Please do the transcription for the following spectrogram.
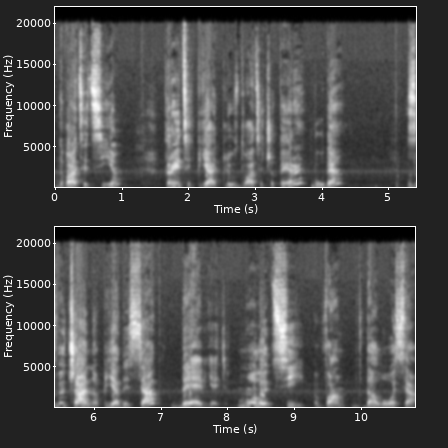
27. 35 плюс 24 буде, звичайно, 59. Молодці, вам вдалося.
